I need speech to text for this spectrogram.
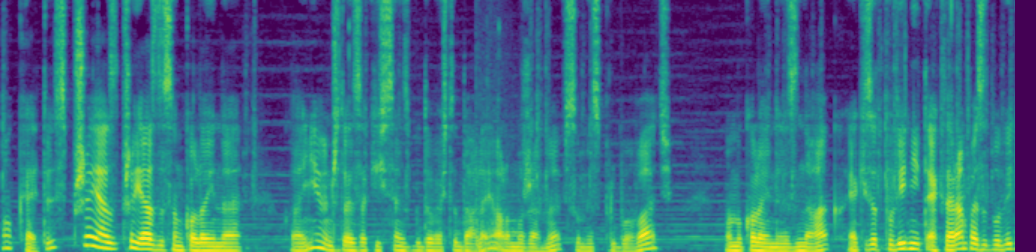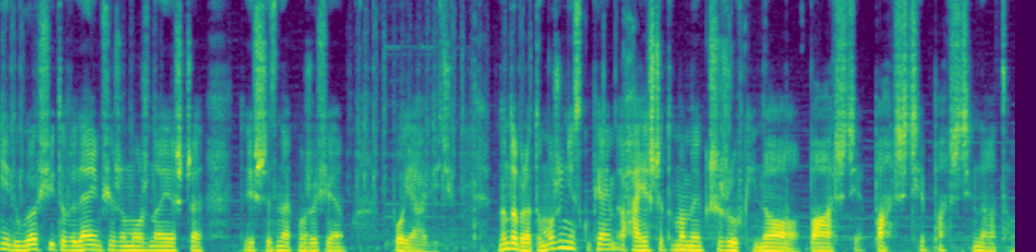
Okej, to jest przejazd. Przejazdy są kolejne. kolejne. Nie wiem, czy to jest jakiś sens budować to dalej, ale możemy w sumie spróbować. Mamy kolejny znak. Jak jest odpowiedni, jak ta rampa jest odpowiedniej długości, to wydaje mi się, że można jeszcze, to jeszcze znak może się pojawić. No dobra, to może nie skupiajmy. Aha, jeszcze tu mamy krzyżówki. No, patrzcie, patrzcie, patrzcie na to.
